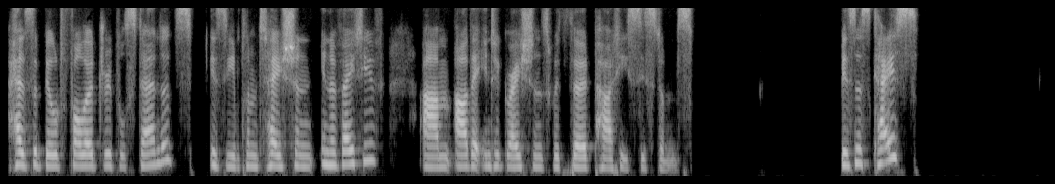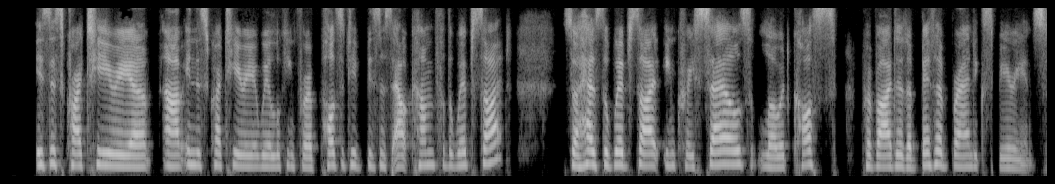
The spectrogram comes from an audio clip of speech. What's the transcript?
Has the build followed Drupal standards? Is the implementation innovative? Um, are there integrations with third-party systems? Business case. Is this criteria, um, in this criteria, we're looking for a positive business outcome for the website. So has the website increased sales, lowered costs, provided a better brand experience?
